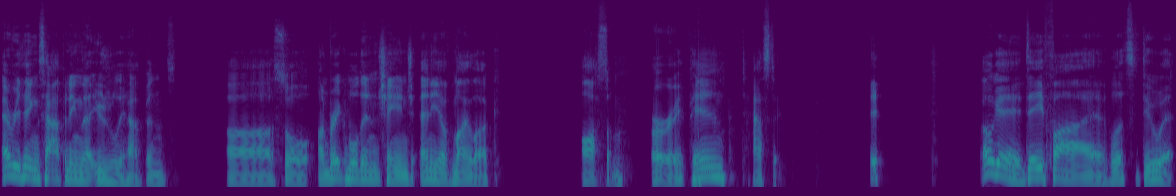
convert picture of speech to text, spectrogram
everything's happening that usually happens. Uh, so Unbreakable didn't change any of my luck. Awesome. All right, fantastic. okay, day five. Let's do it.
